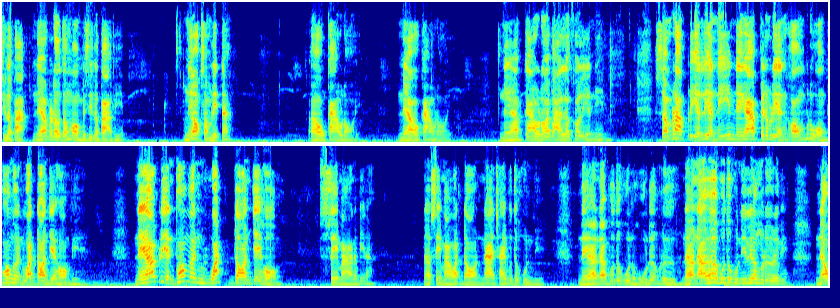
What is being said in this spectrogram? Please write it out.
ศิลปะเนี่ยครับเราต้องมองเป็นศิลปะพี่เนื้อออกสำลิดนะ เอาเก้าร้อยเนื้อเอาเก้าร้อยนะครับเก้าร้อยบาทแล้วก็เหรียญนี้สำหรับเหรียญเหรียญนี้นะครับเป็นเหรียญของหลวงพ่อเงินวัดดอนยายหอมพี่นะครับเหรียญพ่อเงินวัดดอนยายหอม เสมานะพี่นะ แล้วเสมาวัดดอนน่าใช้พุทธคุณพี่นะครับนะพุทธคุณหูเรื่องลือนะนะเออพุทธคุณนี่เรื่องลือเลยพี่แนว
